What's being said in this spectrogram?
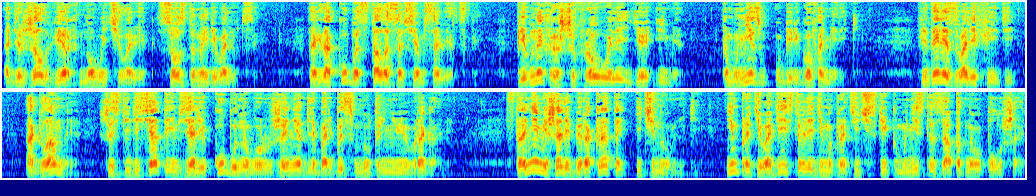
одержал верх новый человек, созданный революцией. Тогда Куба стала совсем советской. Пивных расшифровывали ее имя. Коммунизм у берегов Америки. Фиделя звали Федей, а главное, 60-е взяли Кубу на вооружение для борьбы с внутренними врагами. Стране мешали бюрократы и чиновники. Им противодействовали демократические коммунисты западного полушария.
